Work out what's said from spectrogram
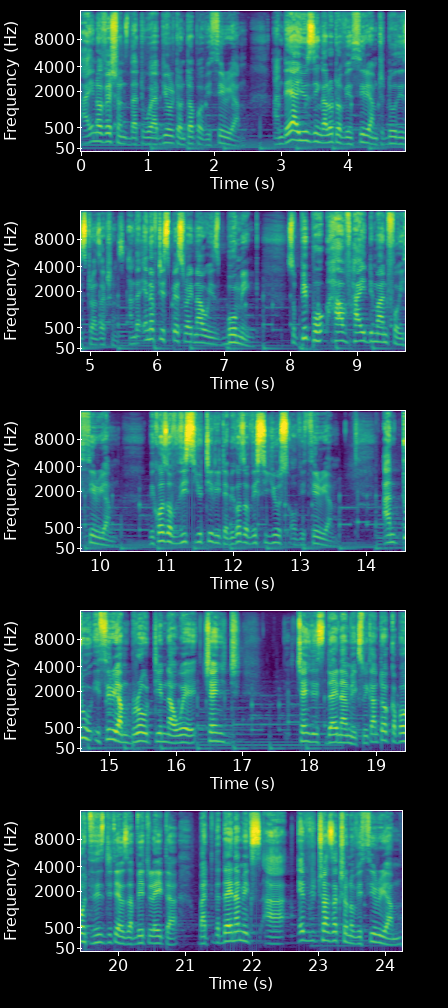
are innovations that were built on top of Ethereum, and they are using a lot of Ethereum to do these transactions. And the NFT space right now is booming. So people have high demand for Ethereum because of this utility, because of this use of Ethereum. And two, Ethereum brought in a way, changed change this dynamics. We can talk about these details a bit later, but the dynamics are every transaction of Ethereum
